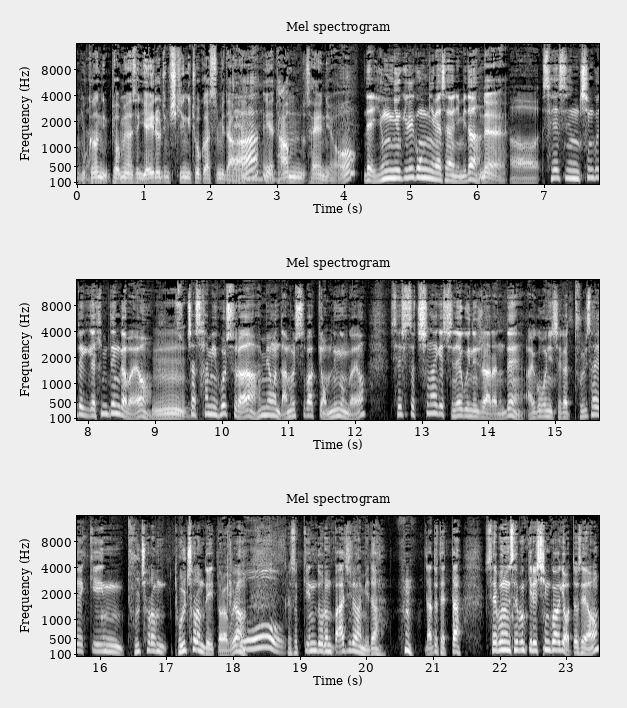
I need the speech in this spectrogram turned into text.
뭐 그런 범위에서 예의를 좀 시키는 게 좋을 것 같습니다. 예 다음 사연이요. 네, 6610님의 사연입니다. 네. 어, 셋은 친구 되기가 힘든가 봐요. 음. 숫자 3이 홀수라 한 명은 남을 수밖에 없는 건가요? 셋이서 친하게 지내고 있는 줄 알았는데 알고 보니 제가 둘 사이에 낀 둘처럼 돌처럼 돼 있더라고요. 오. 그래서 낀 돌은 빠지려 합니다. 흠, 나도 됐다. 세 분은 세 분끼리 친구하기 어떠세요?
